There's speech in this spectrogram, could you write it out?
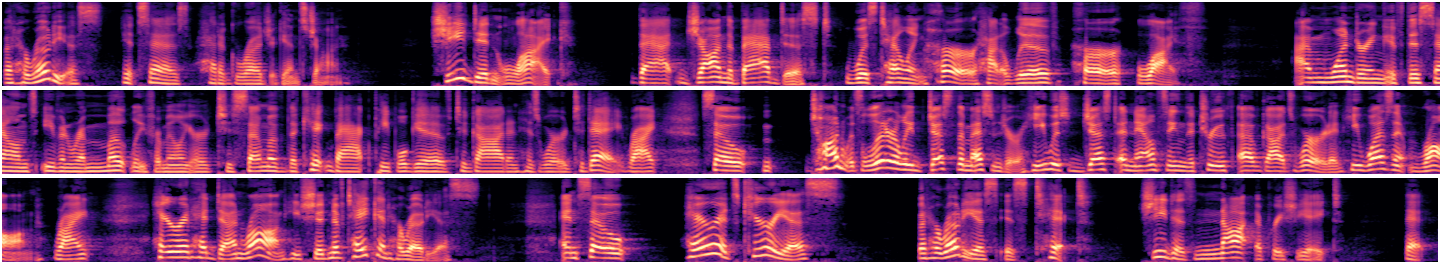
But Herodias, it says, had a grudge against John. She didn't like that John the Baptist was telling her how to live her life. I'm wondering if this sounds even remotely familiar to some of the kickback people give to God and His Word today, right? So, John was literally just the messenger. He was just announcing the truth of God's Word, and he wasn't wrong, right? Herod had done wrong. He shouldn't have taken Herodias. And so Herod's curious, but Herodias is ticked. She does not appreciate that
